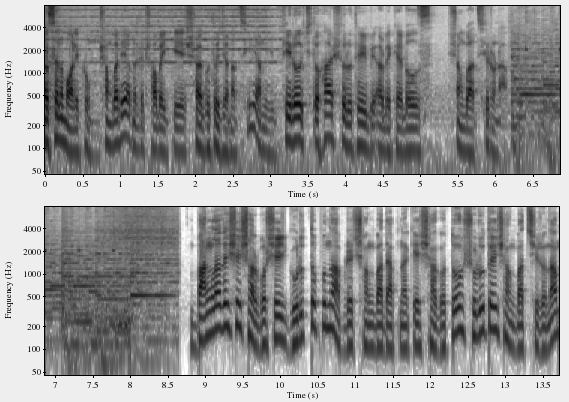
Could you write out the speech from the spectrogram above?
আসসালামু আলাইকুম। সংবাদে আপনাদের সবাইকে স্বাগত জানাচ্ছি। আমি ফিরোজ তোহা, শুরুতেই আরবে কেবলস সংবাদ শিরোনাম। বাংলাদেশের সর্বশেষ গুরুত্বপূর্ণ আপডেট সংবাদ আপনাকে স্বাগত। শুরুতেই সংবাদ শিরোনাম,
